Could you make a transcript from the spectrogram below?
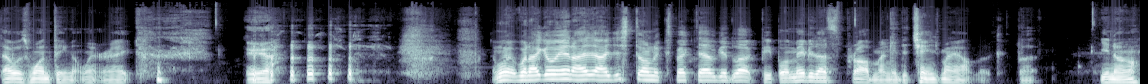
that was one thing that went right. Yeah. when, when I go in, I, I just don't expect to have good luck, people. And maybe that's the problem. I need to change my outlook. But, you know,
